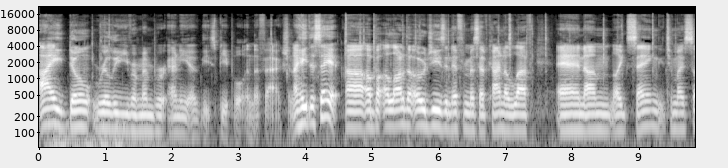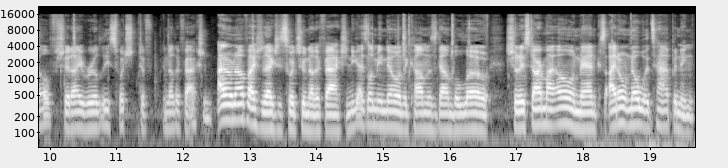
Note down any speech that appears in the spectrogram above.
I don't really remember any of these people in the faction. I hate to say it, uh, but a lot of the OGs and Infamous have kind of left and I'm like saying to myself, should I really switch to another faction? I don't know if I should actually switch to another faction. You guys let me know in the comments down below. Should I start my own, man? Because I don't know what's happening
